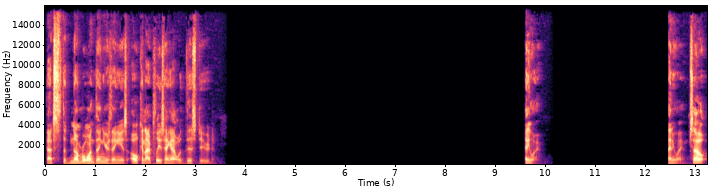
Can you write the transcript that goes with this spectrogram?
that's the number one thing you're thinking is, oh, can I please hang out with this dude? Anyway. Anyway, so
